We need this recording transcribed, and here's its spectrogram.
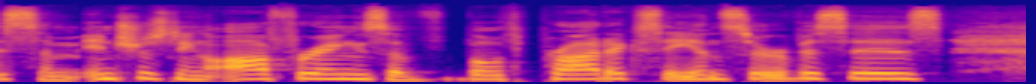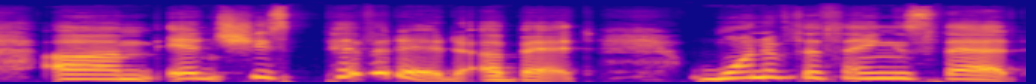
some interesting offerings of both products and services. Um, and she's pivoted a bit. One of the things that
